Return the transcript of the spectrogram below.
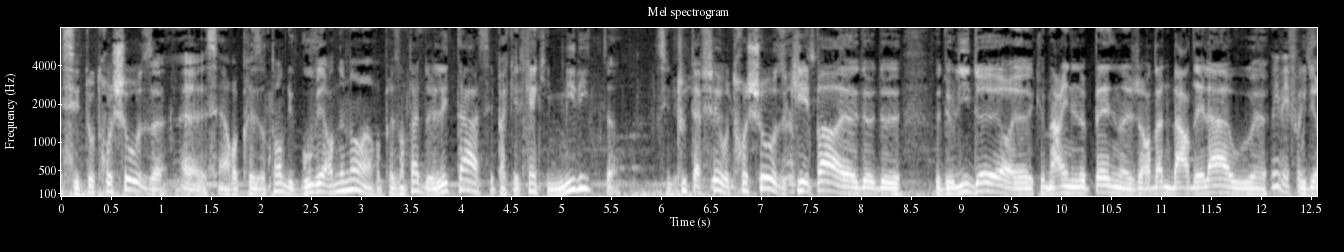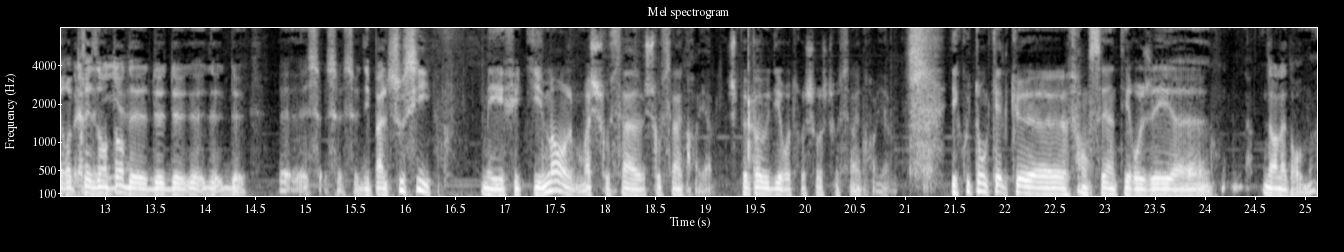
C'est, autre chose. Euh, c'est un représentant du gouvernement, un représentant de l'État. C'est pas quelqu'un qui milite. C'est tout à fait autre chose, qui n'est pas euh, de, de, de, leader que Marine Le Pen, Jordan Bardella ou, ou des représentants de, de, ce, ce n'est pas le souci. Mais effectivement, moi je trouve ça, je trouve ça incroyable. Je ne peux pas vous dire autre chose, je trouve ça incroyable. Écoutons quelques euh, Français interrogés euh, dans la Drôme.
